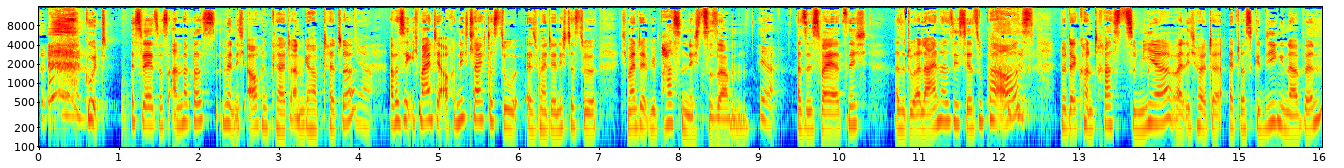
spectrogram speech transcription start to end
Gut, es wäre jetzt was anderes, wenn ich auch ein Kleid angehabt hätte. Ja. Aber ich meinte ja auch nicht gleich, dass du, also ich meinte ja nicht, dass du, ich meinte, wir passen nicht zusammen. Ja. Also es war jetzt nicht, also du alleine siehst ja super aus, nur der Kontrast zu mir, weil ich heute etwas gediegener bin.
